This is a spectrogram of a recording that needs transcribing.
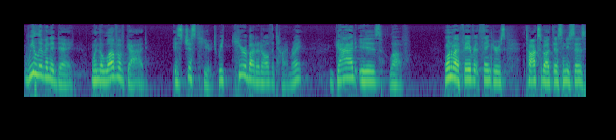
we live in a day when the love of God is just huge. We hear about it all the time, right? God is love. One of my favorite thinkers talks about this and he says,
